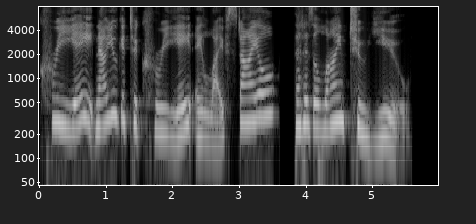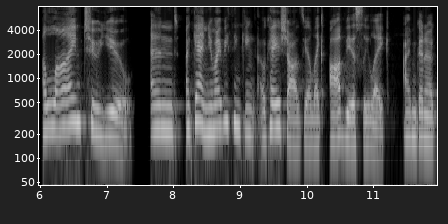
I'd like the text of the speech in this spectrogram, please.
create, now you get to create a lifestyle that is aligned to you, aligned to you. And again, you might be thinking, okay, Shazia, like obviously, like I'm going to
